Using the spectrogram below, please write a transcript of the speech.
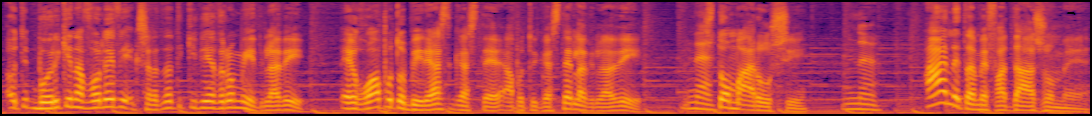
ότι μπορεί και να βολεύει, εξαρτάται και η διαδρομή. Δηλαδή, εγώ από τον Πειραιά στην Καστε, από την Καστέλα δηλαδή, Ναι. στο Μαρούσι, άλλος. Ναι. άνετα με φαντάζομαι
